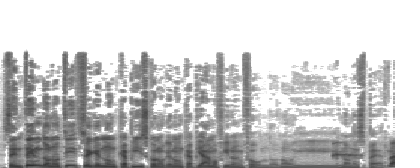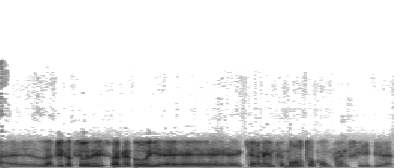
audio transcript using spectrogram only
sentendo notizie che non capiscono, che non capiamo fino in fondo, noi non esperti. Ma, eh, l'agitazione dei risparmiatori è, è chiaramente molto comprensibile.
